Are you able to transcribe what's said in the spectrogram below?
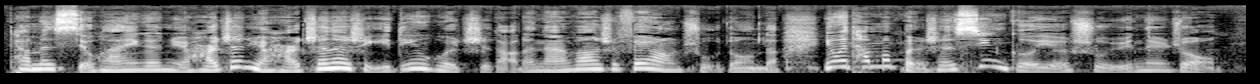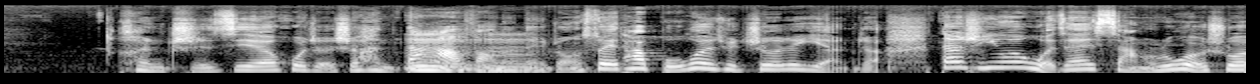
他们喜欢一个女孩儿，这女孩儿真的是一定会知道的，男方是非常主动的，因为他们本身性格也属于那种。很直接或者是很大嗯方的那嗯种，所以他不会去遮着掩着。但是因为我在想，如果说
